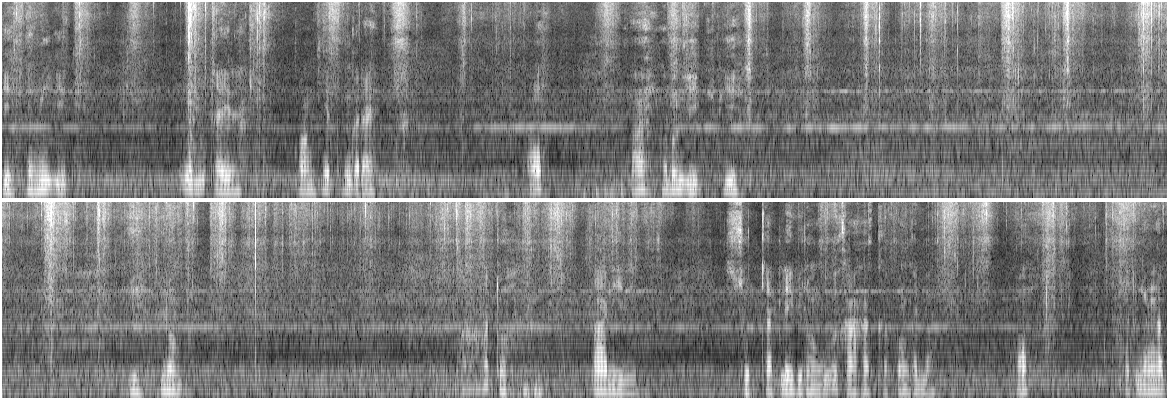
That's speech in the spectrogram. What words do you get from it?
อีกยังมีอีก อ้ยไกลกวางเฮ็ดผมก็ได้เอามามาเบิ่งอีกพี่พี่พี่น้องปาตัวปลานี่ดิสุดจัดเลยพี่น้องอู้ขาหักกับฟองกันแบบเอาแล้วเป็นยังครับ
